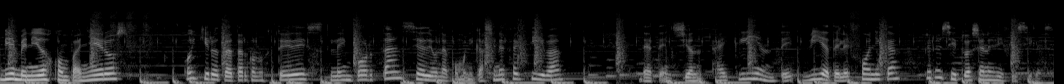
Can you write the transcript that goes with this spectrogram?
Bienvenidos compañeros. Hoy quiero tratar con ustedes la importancia de una comunicación efectiva de atención al cliente vía telefónica, pero en situaciones difíciles.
